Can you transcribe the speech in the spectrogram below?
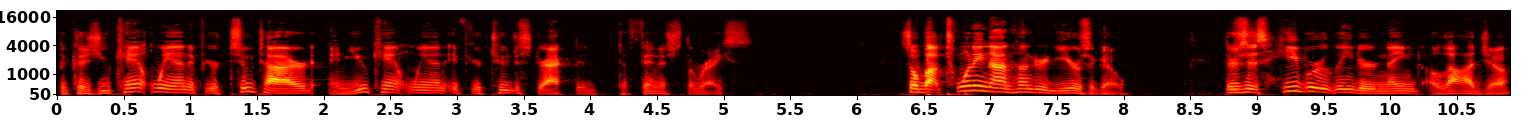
Because you can't win if you're too tired, and you can't win if you're too distracted to finish the race. So, about 2,900 years ago, there's this Hebrew leader named Elijah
